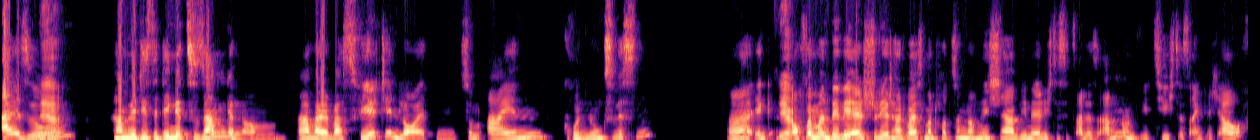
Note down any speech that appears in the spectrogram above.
Also ja. haben wir diese Dinge zusammengenommen, ja, weil was fehlt den Leuten? Zum einen Gründungswissen. Ja, ja. Auch wenn man BWL studiert hat, weiß man trotzdem noch nicht, ja, wie melde ich das jetzt alles an und wie ziehe ich das eigentlich auf?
